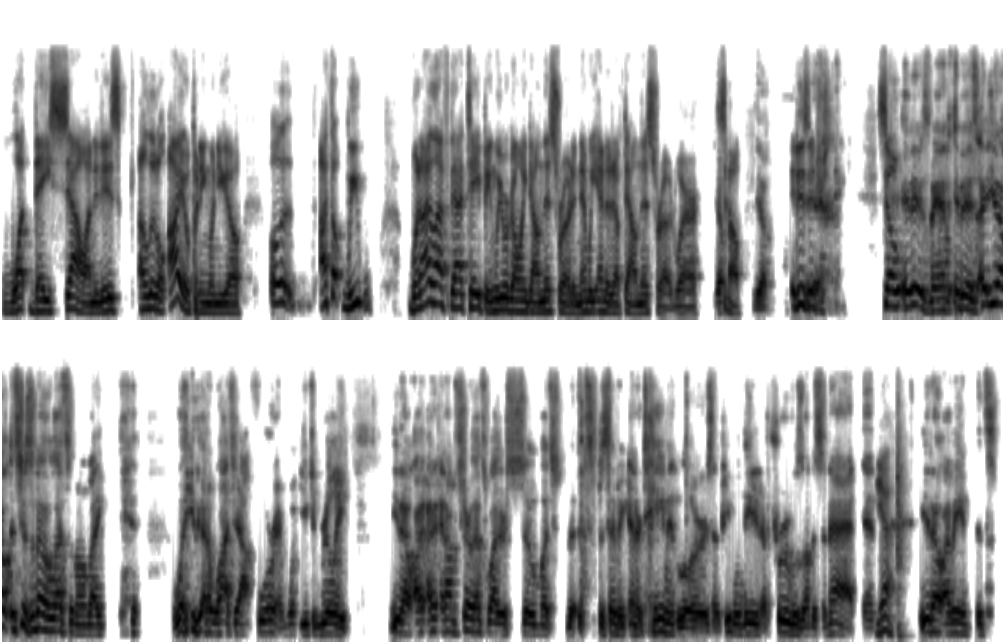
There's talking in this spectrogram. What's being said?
what they sell, and it is a little eye opening when you go, well, I thought we when I left that taping, we were going down this road, and then we ended up down this road. Where yep. so yeah, it is yeah. interesting. So it is, man. It is. You know, it's just another lesson on like what you got to watch out for and what you can really you know, I, I, and I'm sure that's why there's so much specific entertainment lawyers and people needing approvals on this and that. And yeah, you know, I mean, it's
